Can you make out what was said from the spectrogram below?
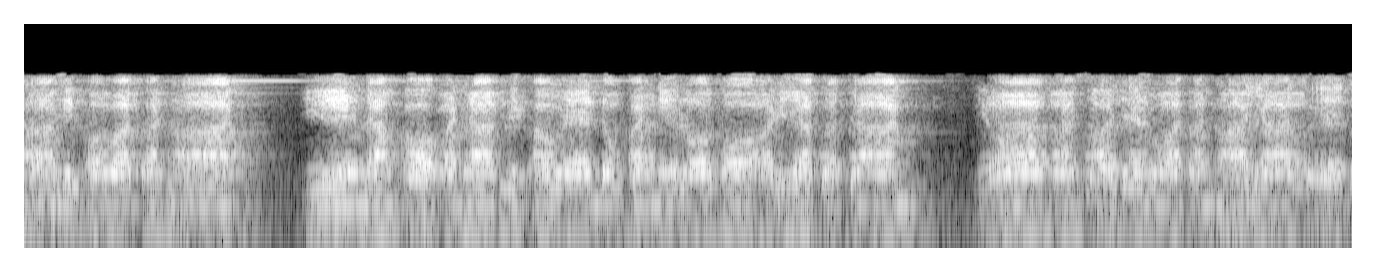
หาวิภวัตตัณหาอินังโกปัญญาภิกขเวนดุขันนิโรธอริยสัจจังยาตัสเยวะตัณหายาเสต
